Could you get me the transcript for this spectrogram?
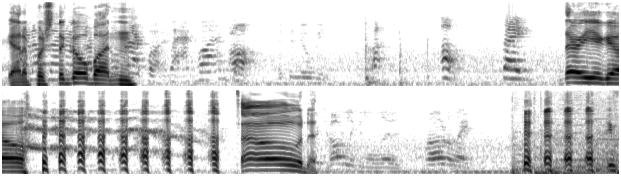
You got to No, no, push no, the no, go button. back button. Back buttons? Ah, it's a newbie. Oh, thanks. There you go. Toad. You're totally gonna lose. Totally. He's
